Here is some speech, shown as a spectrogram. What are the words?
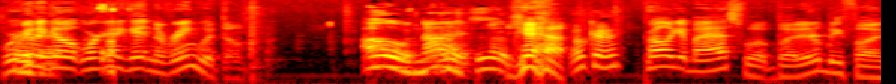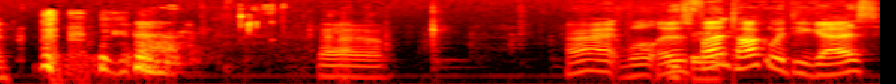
We're gonna go. We're gonna get in the ring with them. Oh, nice. Yeah, Okay. probably get my ass whooped, but it'll be fun. Uh, All right. Well, it was fun talking with you guys.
